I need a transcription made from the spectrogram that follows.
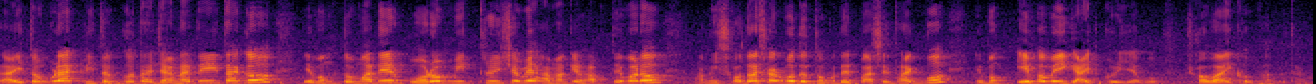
তাই তোমরা কৃতজ্ঞতা জানাতেই থাকো এবং তোমাদের পরম মিত্র হিসেবে আমাকে ভাবতে পারো, আমি সদা সর্বদা তোমাদের পাশে থাকব এবং এভাবেই গাইড করে যাব। সবাই খুব ভালো থাকো।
